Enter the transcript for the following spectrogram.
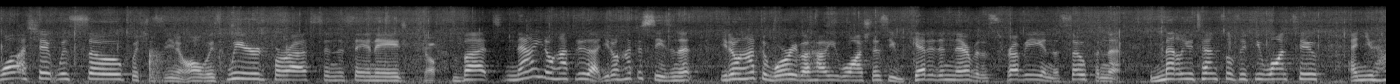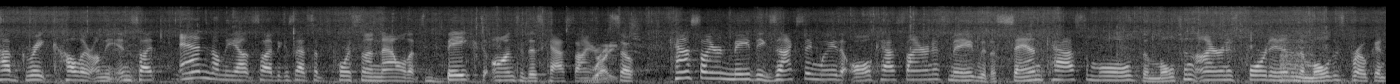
wash it with soap, which is, you know, always weird for us in this day and age. Yep. But now you don't have to do that. You don't have to season it. You don't have to worry about how you wash this. You get it in there with the scrubby and the soap and the metal utensils if you want to, and you have great color on the inside and on the outside because that's a porcelain enamel that's baked onto this cast iron. Right. So cast iron made the exact same way that all cast iron is made with a sand cast mold. The molten iron is poured in and the mold is broken,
